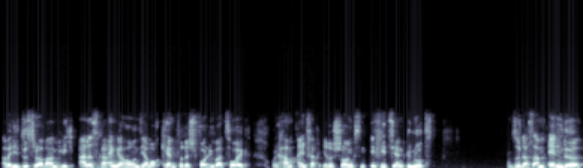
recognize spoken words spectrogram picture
Aber die Düsseldorfer haben wirklich alles reingehauen. Sie haben auch kämpferisch voll überzeugt und haben einfach ihre Chancen effizient genutzt, sodass am Ende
